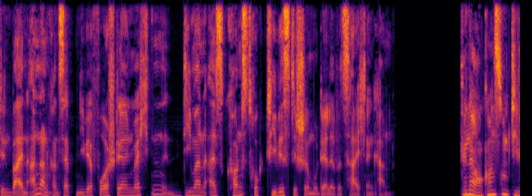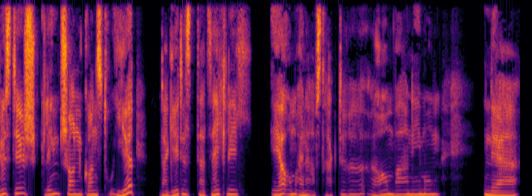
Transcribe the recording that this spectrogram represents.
den beiden anderen Konzepten, die wir vorstellen möchten, die man als konstruktivistische Modelle bezeichnen kann. Genau, konstruktivistisch klingt schon konstruiert, da geht es tatsächlich eher um eine abstraktere Raumwahrnehmung. In der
